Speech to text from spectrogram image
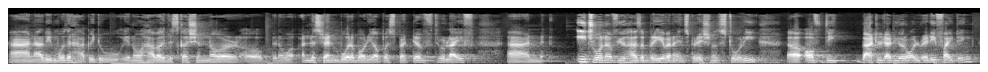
and i'll be more than happy to you know have a discussion or uh, you know understand more about your perspective through life and each one of you has a brave and inspirational story uh, of the battle that you're already fighting.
